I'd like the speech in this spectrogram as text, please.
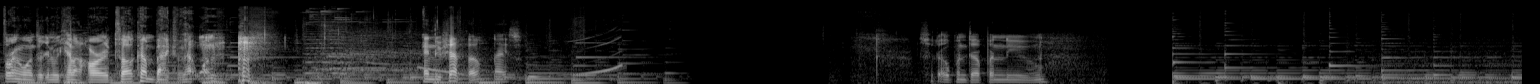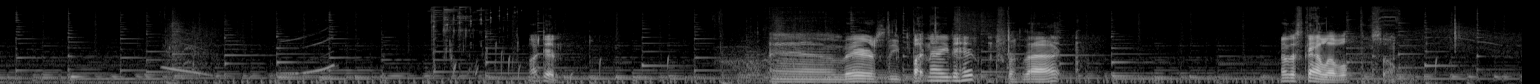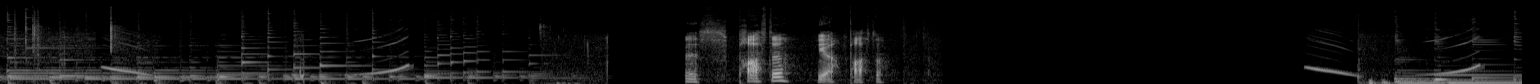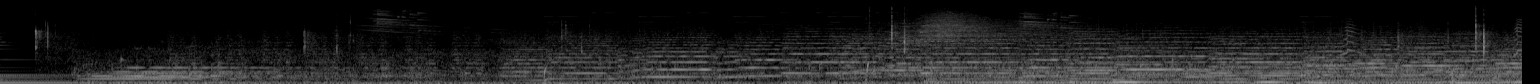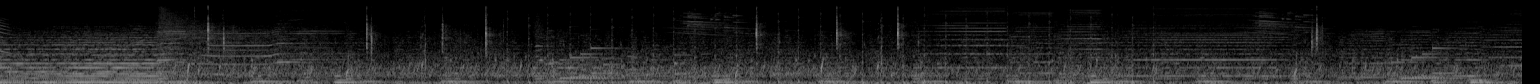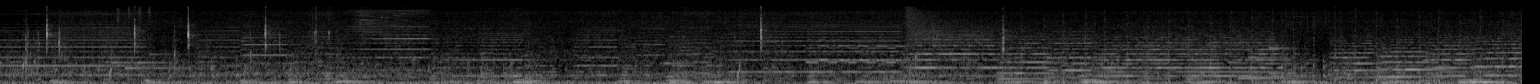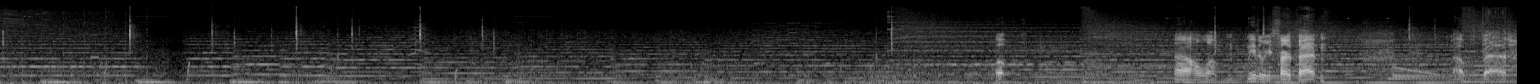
Throwing ones are going to be kind of hard, so I'll come back to that one. and new chef, though. Nice. Should opened up a new... I did. And there's the button I need to hit for that. Another sky level, so... Uh, hold up. Need to restart that. That was bad.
